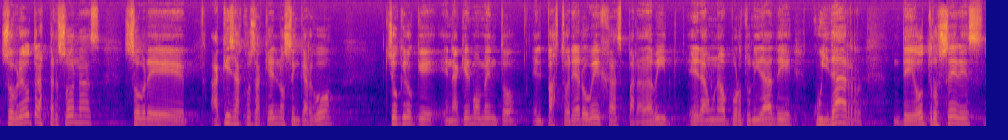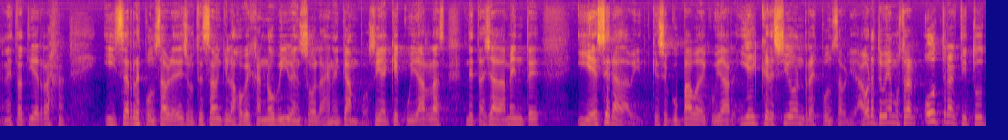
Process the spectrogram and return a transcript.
sobre otras personas, sobre aquellas cosas que Él nos encargó. Yo creo que en aquel momento el pastorear ovejas para David era una oportunidad de cuidar de otros seres en esta tierra y ser responsable de ellos. Ustedes saben que las ovejas no viven solas en el campo, ¿sí? hay que cuidarlas detalladamente y ese era David, que se ocupaba de cuidar y él creció en responsabilidad. Ahora te voy a mostrar otra actitud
